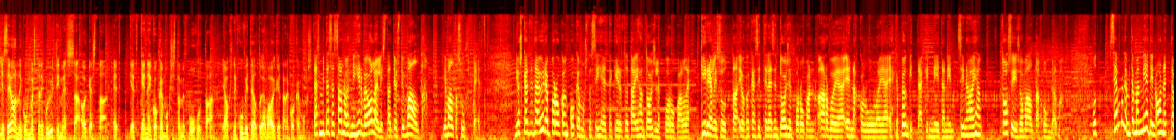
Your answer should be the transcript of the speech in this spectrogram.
ja se on niin kuin mun mielestä niin kuin ytimessä oikeastaan, että et kenen kokemuksista me puhutaan ja onko ne kuviteltuja vai oikeita ne kokemukset. Tässä mitä sä sanoit, niin hirveän oleellista on tietysti valta ja valtasuhteet. Jos käytetään yhden porukan kokemusta siihen, että kirjoitetaan ihan toiselle porukalle kirjallisuutta, joka käsittelee sen toisen porukan arvoja ja ennakkoluuloja ja ehkä pönkittääkin niitä, niin siinä on ihan tosi iso valtaongelma. Mutta semmoinen, mitä mä mietin on, että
